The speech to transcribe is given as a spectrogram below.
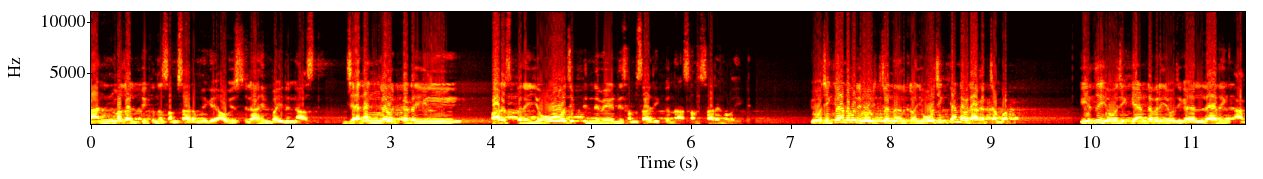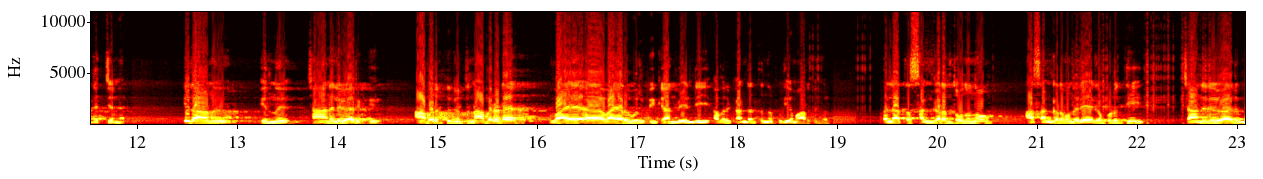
നന്മ കൽപ്പിക്കുന്ന സംസാരം വൈകെ ഔ ഇസ്ലാഹിൻ ബൈനന്നാസ് ജനങ്ങൾക്കിടയിൽ പരസ്പരം യോജിപ്പിന് വേണ്ടി സംസാരിക്കുന്ന സംസാരങ്ങൾ വൈകെ യോജിക്കേണ്ടവർ യോജിച്ചാൽ നിൽക്കണം. യോജിക്കേണ്ടവർ അകറ്റം പറ ഇത് യോജിക്കേണ്ടവർ യോജിക്കുക എല്ലാവരും അകറ്റിന് ഇതാണ് ഇന്ന് ചാനലുകാർക്ക് അവർക്ക് കിട്ടുന്ന അവരുടെ വയ വയറ് കുറിപ്പിക്കാൻ വേണ്ടി അവർ കണ്ടെത്തുന്ന പുതിയ മാർഗങ്ങൾ. വല്ലാത്ത സങ്കടം തോന്നുന്നു. ആ സങ്കടം ഒന്ന് രേഖപ്പെടുത്തി ചാനലുകാരും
